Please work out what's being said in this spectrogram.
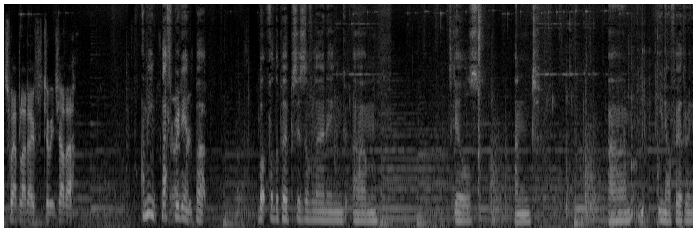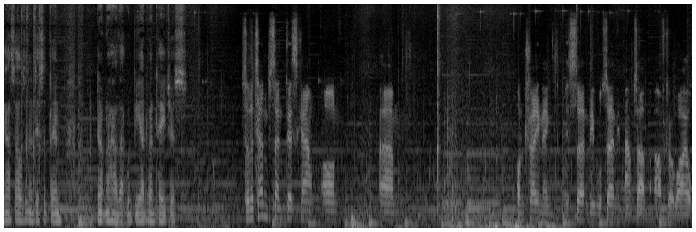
swear blood oath to each other. I mean, that's brilliant, but but for the purposes of learning um, skills and um, you know furthering ourselves in a discipline, don't know how that would be advantageous. So the ten percent discount on um, on training it certainly will certainly mount up after a while.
